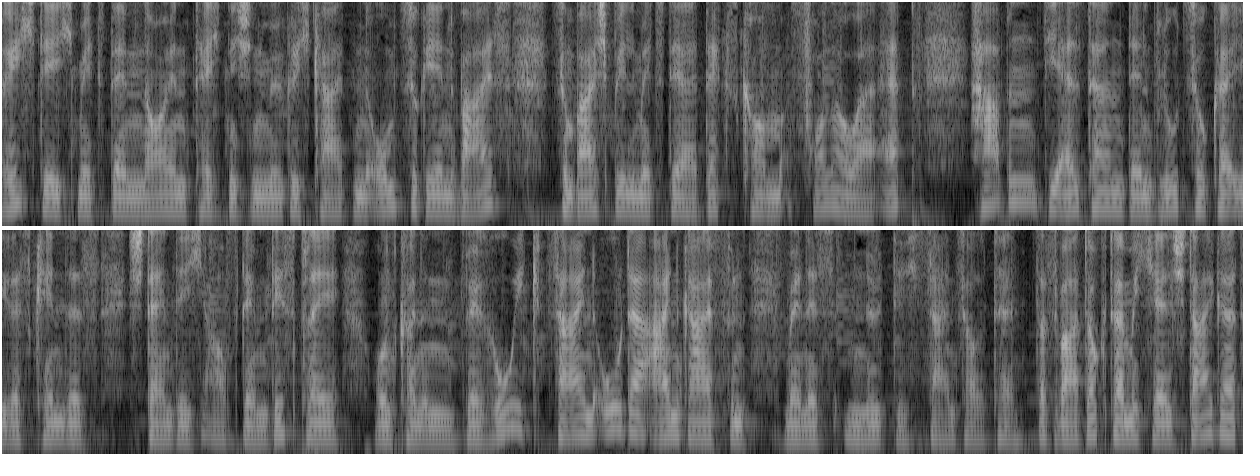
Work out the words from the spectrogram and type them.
richtig mit den neuen technischen Möglichkeiten umzugehen weiß, zum Beispiel mit der Dexcom Follower App, haben die Eltern den Blutzucker ihres Kindes ständig auf dem Display und können beruhigt sein oder eingreifen, wenn es nötig sein sollte. Das war Dr. Michael Steigert,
